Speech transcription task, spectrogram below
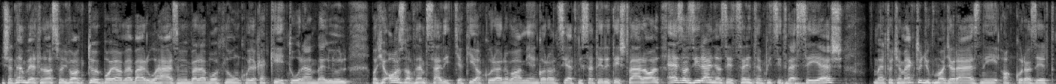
és hát nem véletlen az, hogy van több olyan webáruház, ház, amiben belebotlunk, hogy akár két órán belül, vagy ha aznap nem szállítja ki, akkor arra valamilyen garanciát, visszatérítést vállal. Ez az irány azért szerintem picit veszélyes, mert hogyha meg tudjuk magyarázni, akkor azért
